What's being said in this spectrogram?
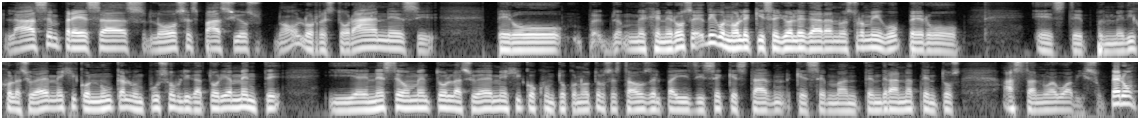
Las empresas, los espacios, ¿no? Los restaurantes, pero me generó, digo, no le quise yo alegar a nuestro amigo, pero este, pues me dijo la Ciudad de México nunca lo impuso obligatoriamente y en este momento la Ciudad de México junto con otros estados del país dice que están que se mantendrán atentos hasta nuevo aviso. Pero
